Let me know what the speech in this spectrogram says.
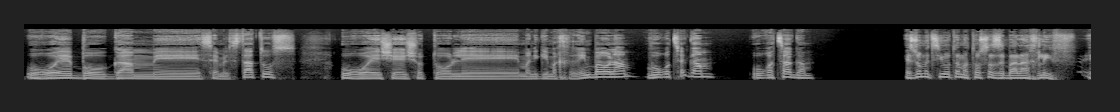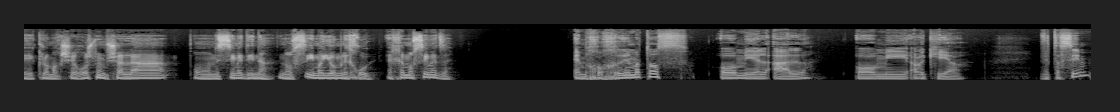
הוא רואה בו גם uh, סמל סטטוס, הוא רואה שיש אותו למנהיגים אחרים בעולם, והוא רוצה גם, הוא רצה גם. איזו מציאות המטוס הזה בא להחליף? אה, כלומר, שראש ממשלה או נשיא מדינה נוסעים היום לחו"ל, איך הם עושים את זה? הם חוכרים מטוס, או מאל על, או מארקיע, וטסים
